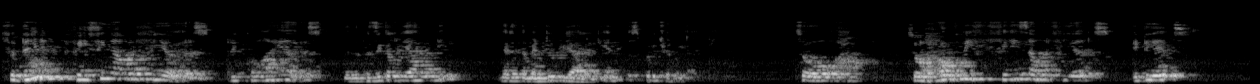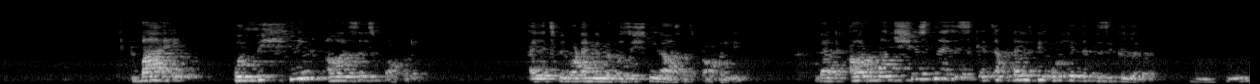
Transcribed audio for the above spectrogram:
So then facing our fears requires the physical reality, there is the mental reality and the spiritual reality. So, so how do we face our fears? It is by positioning ourselves properly. I'll explain what I mean by positioning ourselves properly. That our consciousness can sometimes be only at the physical level. Mm -hmm.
